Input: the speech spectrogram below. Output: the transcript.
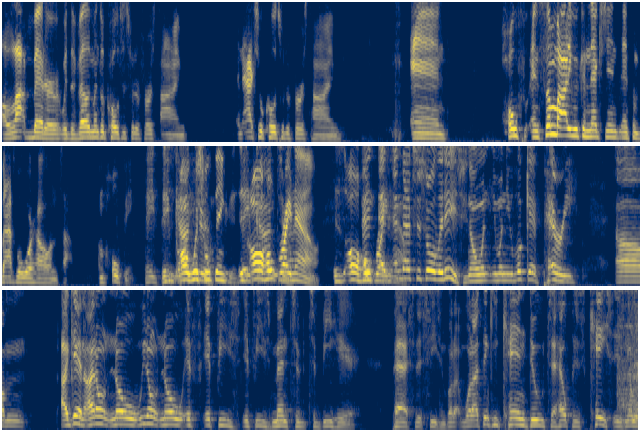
a lot better with developmental coaches for the first time, an actual coach for the first time, and hope and somebody with connections and some basketball warehouse on the top. I'm hoping. They, this is all wishful thinking. This is all hope to. right now. This is all hope and, right and, now. And that's just all it is. You know, when you when you look at Perry, um, again, I don't know. We don't know if if he's if he's meant to to be here past this season. But what I think he can do to help his case is number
